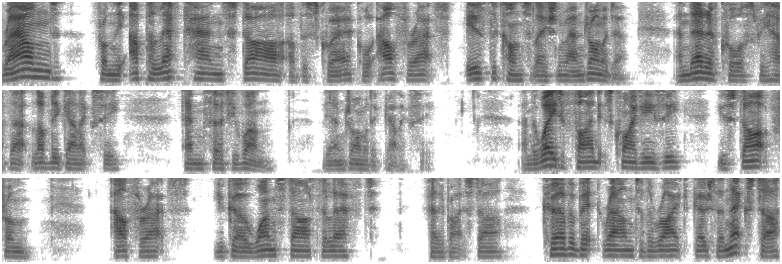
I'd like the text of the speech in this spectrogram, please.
Round from the upper left hand star of the square, called Alpheratz, is the constellation of Andromeda. And there, of course, we have that lovely galaxy M31, the Andromeda galaxy. And the way to find it's quite easy. You start from Alpheratz, you go one star to the left, fairly bright star, curve a bit round to the right, go to the next star,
